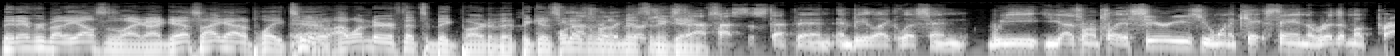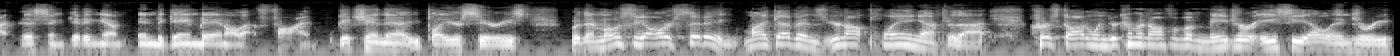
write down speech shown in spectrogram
then everybody else is like, I guess I got to play too. Yeah. I wonder if that's a big part of it because well, he doesn't want to miss any games. Staff has to step in and be like, listen, we, you guys want to play a series, you want to stay in the rhythm of practice and getting into game day and all that. Fine, we'll get you in there. You play your series, but then most of y'all are sitting. Mike Evans, you're not playing after that. Chris Godwin, you're coming off of a major ACL injury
